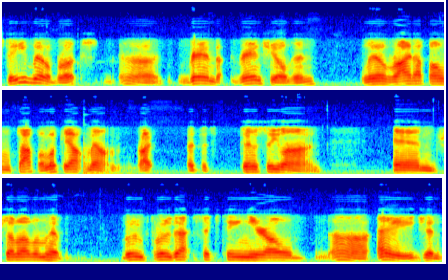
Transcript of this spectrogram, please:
Steve Middlebrooks' uh, grand grandchildren live right up on top of Lookout Mountain, right at the Tennessee line, and some of them have moved through that 16 year old uh, age. And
